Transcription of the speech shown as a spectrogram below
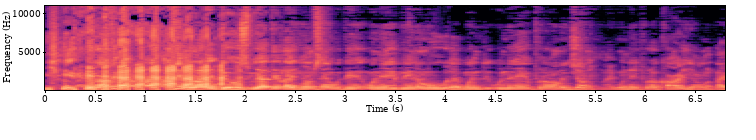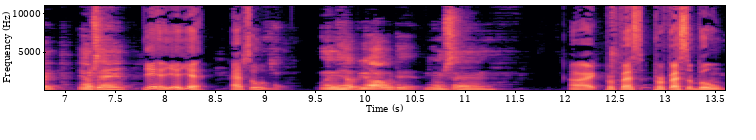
I, think, I, I think a lot of dudes be out there, like, you know what I'm saying, when they, when they be in the mood, like, when, do- when do they put on a joint? Like, when they put a cardio on, like, you know what I'm saying? Yeah, yeah, yeah. Absolutely. Let me help you out with that. You know what I'm saying? All right, Professor Professor Boom.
